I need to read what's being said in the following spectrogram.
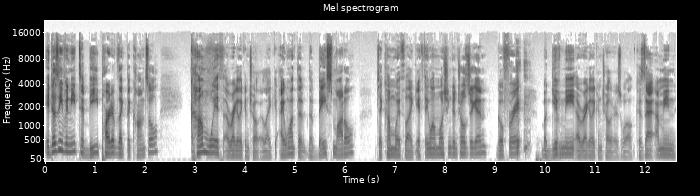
it doesn't even need to be part of like the console. Come with a regular controller. Like I want the the base model to come with like if they want motion controls again, go for it. but give me a regular controller as well. Cause that I mean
